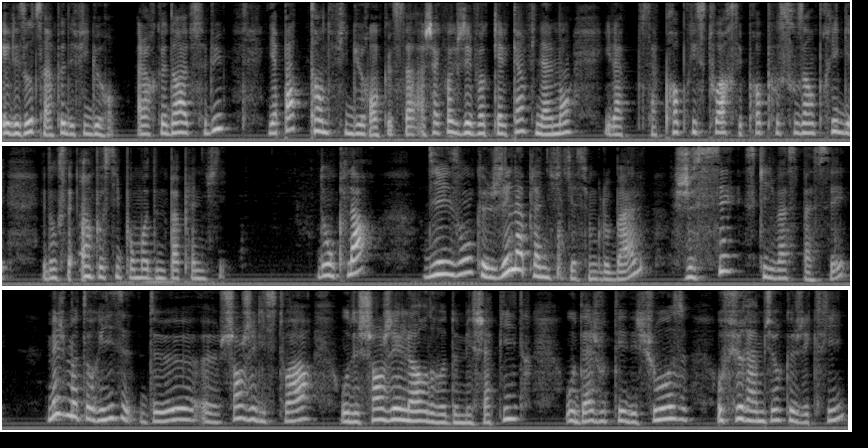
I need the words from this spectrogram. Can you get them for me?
et les autres c'est un peu des figurants. Alors que dans l'absolu, il n'y a pas tant de figurants que ça. À chaque fois que j'évoque quelqu'un, finalement, il a sa propre histoire, ses propres sous-intrigues, et donc c'est impossible pour moi de ne pas planifier. Donc là, disons que j'ai la planification globale, je sais ce qu'il va se passer, mais je m'autorise de euh, changer l'histoire ou de changer l'ordre de mes chapitres ou d'ajouter des choses au fur et à mesure que j'écris,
